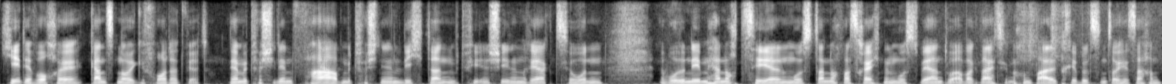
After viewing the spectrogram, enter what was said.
jede Woche ganz neu gefordert wird. Ja, mit verschiedenen Farben, mit verschiedenen Lichtern, mit vielen verschiedenen Reaktionen, wo du nebenher noch zählen musst, dann noch was rechnen musst, während du aber gleichzeitig noch einen Ball dribbelst und solche Sachen.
